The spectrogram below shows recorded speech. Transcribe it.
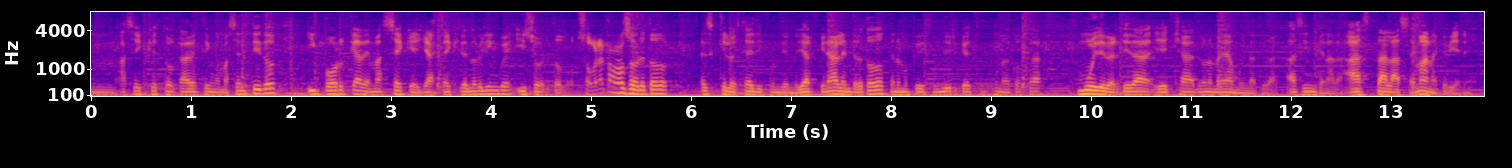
mm, hacéis que esto cada vez tenga más sentido y porque además sé que ya estáis creando bilingüe y sobre todo, sobre todo, sobre todo, es que lo estáis difundiendo. Y al final, entre todos, tenemos que difundir que esto es una cosa muy divertida y hecha de una manera muy natural. Así que nada, hasta la semana que viene.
